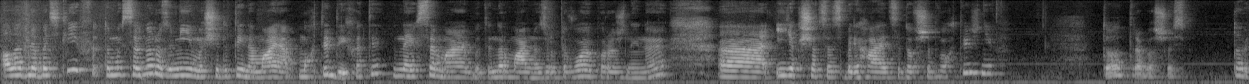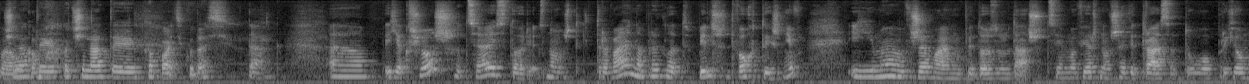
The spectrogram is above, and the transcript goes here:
Але для батьків, то ми все одно розуміємо, що дитина має могти дихати, в неї все має бути нормально з ротовою порожниною. Е, і якщо це зберігається довше двох тижнів, то треба щось То починати, welcome. починати копати кудись. Так. Е, якщо ж ця історія знову ж таки триває, наприклад, більше двох тижнів, і ми вже маємо підозру, да, що це ймовірно вже відразу до прийому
